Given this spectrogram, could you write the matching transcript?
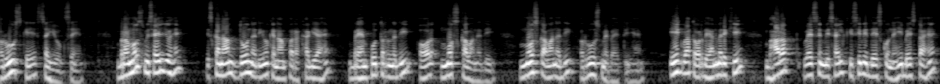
रूस के सहयोग से। ब्रह्मोस मिसाइल जो है इसका नाम दो नदियों के नाम पर रखा गया है, ब्रह्मपुत्र नदी और मोस्कावा नदी। मोस्कावा नदी रूस में बहती है। एक बात और ध्यान में रखिए, भारत वैसे मिसाइल किसी भी देश को नहीं बेचता है।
